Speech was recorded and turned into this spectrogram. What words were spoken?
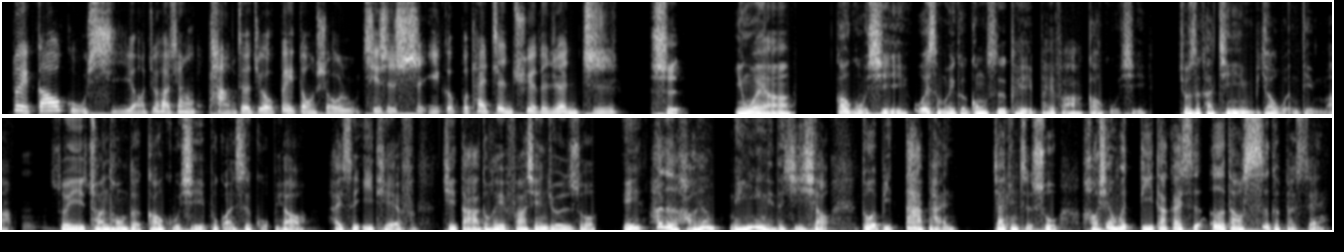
对高股息哦，就好像躺着就有被动收入，其实是一个不太正确的认知。是因为啊，高股息为什么一个公司可以配发高股息，就是它经营比较稳定嘛。嗯，所以传统的高股息，不管是股票还是 ETF，其实大家都可以发现，就是说，诶，它的好像每一年的绩效都会比大盘加权指数好像会低，大概是二到四个 percent。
